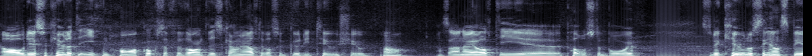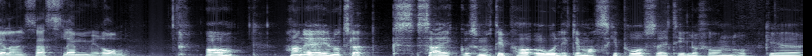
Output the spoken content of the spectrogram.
Ja, och det är så kul att det är Ethan Hawke också. För vanligtvis kan han ju alltid vara så goody two shoe. Ja. Alltså han är ju alltid uh, posterboy. Så det är kul att se han spela en så här slemmig roll. Ja. Han är ju något slags psycho som typ har olika masker på sig till och från och... Eh,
